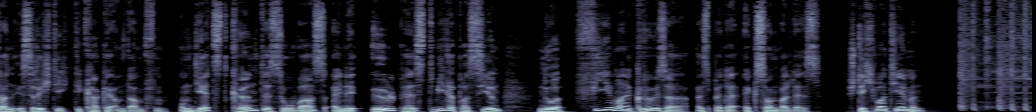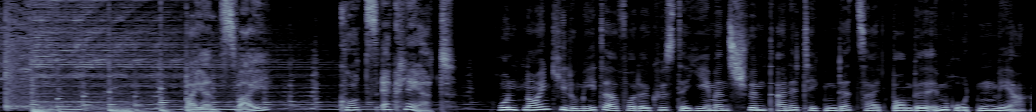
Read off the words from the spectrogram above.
dann ist richtig die Kacke am Dampfen. Und jetzt könnte sowas, eine Ölpest, wieder passieren, nur viermal größer als bei der Exxon Valdez. Stichwort Jemen. Bayern 2 kurz erklärt. Rund neun Kilometer vor der Küste Jemens schwimmt eine tickende Zeitbombe im Roten Meer,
